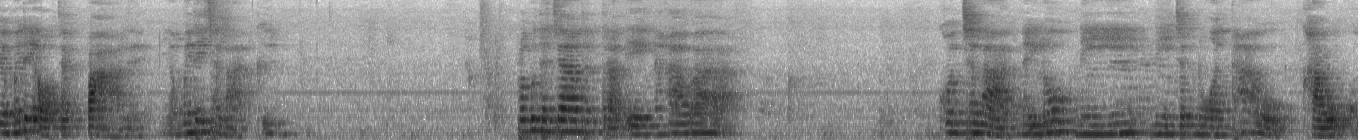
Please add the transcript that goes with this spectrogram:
ยังไม่ได้ออกจากป่าเลย ยังไม่ได้ฉลาดขึ้น พระพุทธเจ้าท่านตรัสเองนะคะว่า คนฉลาดในโลกนี้มีจำนวนเท่าเขาโค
